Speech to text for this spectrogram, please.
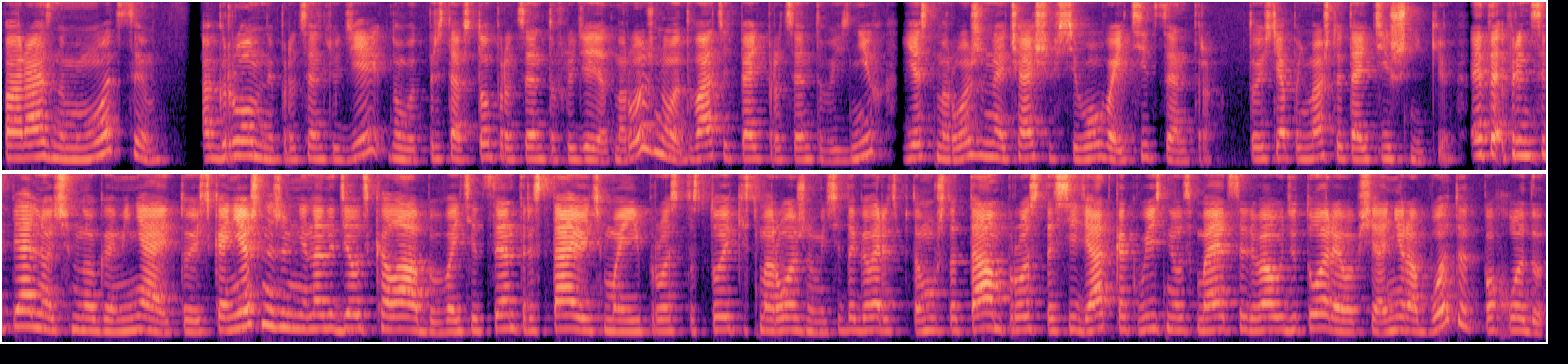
по разным эмоциям, огромный процент людей, ну вот представь, 100% людей от мороженого, 25% из них ест мороженое чаще всего в IT-центрах. То есть я понимаю, что это айтишники. Это принципиально очень много меняет. То есть, конечно же, мне надо делать коллабы в IT-центры, ставить мои просто стойки с мороженым, идти договариваться, потому что там просто сидят, как выяснилось, моя целевая аудитория вообще. Они работают, по ходу,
